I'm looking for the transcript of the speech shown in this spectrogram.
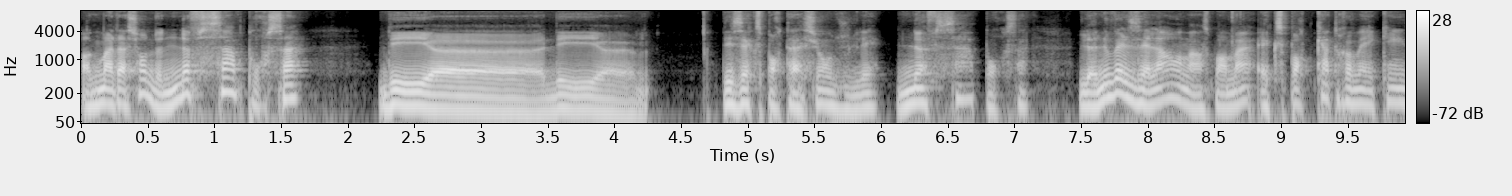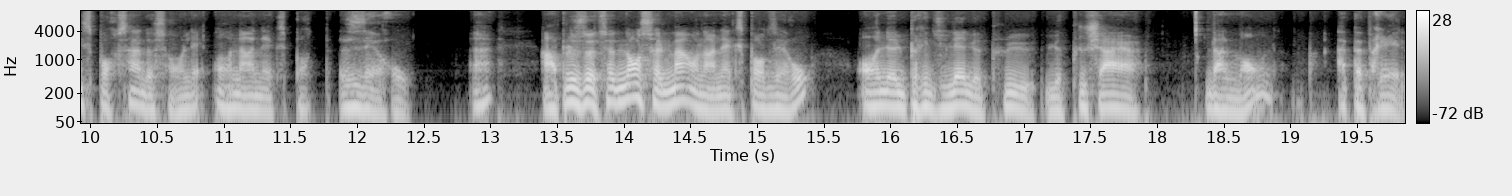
augmentation de 900 des, euh, des, euh, des exportations du lait. 900% La Nouvelle-Zélande, en ce moment, exporte 95% de son lait. On en exporte zéro. Hein? En plus de ça, non seulement on en exporte zéro, on a le prix du lait le plus, le plus cher dans le monde, à peu près.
